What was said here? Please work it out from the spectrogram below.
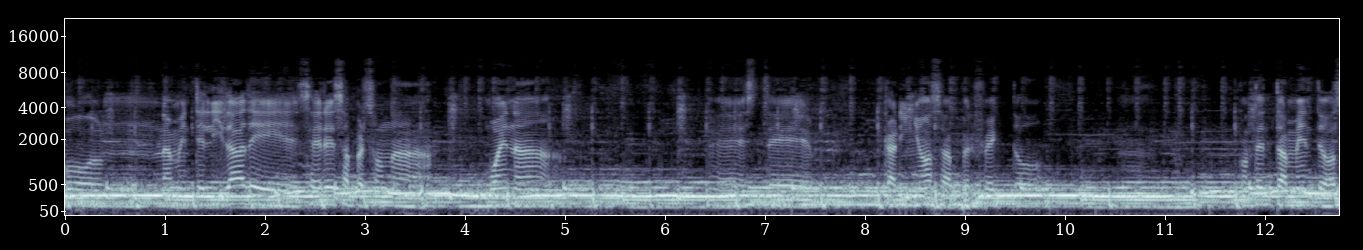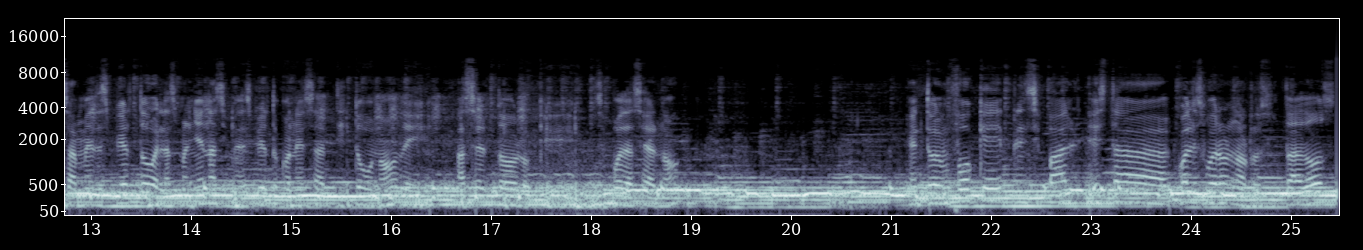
con la mentalidad de ser esa persona buena, este, cariñosa, perfecto, contentamente, o sea, me despierto en las mañanas y me despierto con esa actitud, ¿no? De hacer todo lo que se puede hacer, ¿no? En tu enfoque principal, esta, ¿cuáles fueron los resultados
